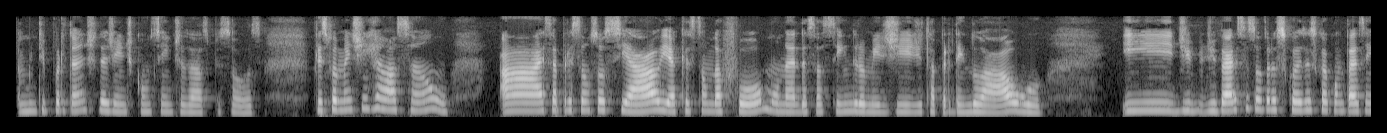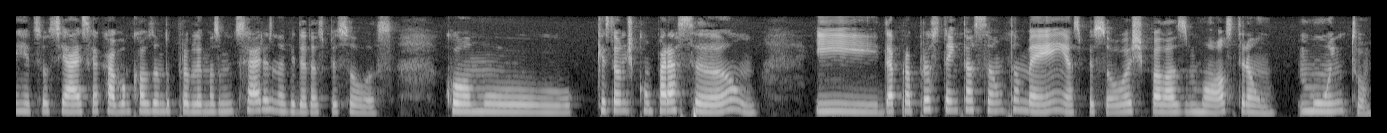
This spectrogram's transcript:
É muito importante da gente conscientizar as pessoas, principalmente em relação a essa pressão social e a questão da FOMO, né, dessa síndrome de estar tá perdendo algo e de diversas outras coisas que acontecem em redes sociais que acabam causando problemas muito sérios na vida das pessoas, como questão de comparação e da própria ostentação também. As pessoas, tipo, elas mostram muito,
